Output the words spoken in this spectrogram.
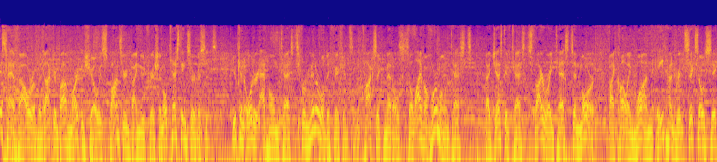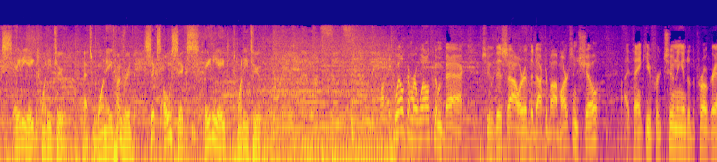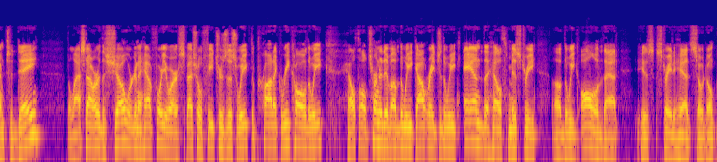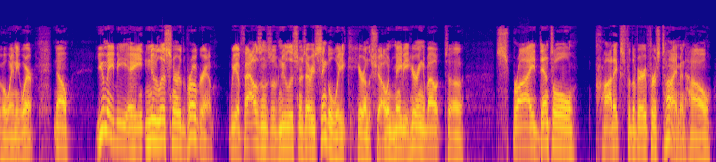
This half hour of the Dr. Bob Martin Show is sponsored by Nutritional Testing Services. You can order at home tests for mineral deficiency, toxic metals, saliva hormone tests, digestive tests, thyroid tests, and more by calling 1 800 606 8822. That's 1 800 606 8822. Welcome or welcome back to this hour of the Dr. Bob Martin Show. I thank you for tuning into the program today. The last hour of the show, we're going to have for you our special features this week, the product recall of the week, health alternative of the week, outrage of the week, and the health mystery of the week. All of that is straight ahead, so don't go anywhere. Now, you may be a new listener of the program. We have thousands of new listeners every single week here on the show, and maybe hearing about uh, Spry Dental products for the very first time and how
